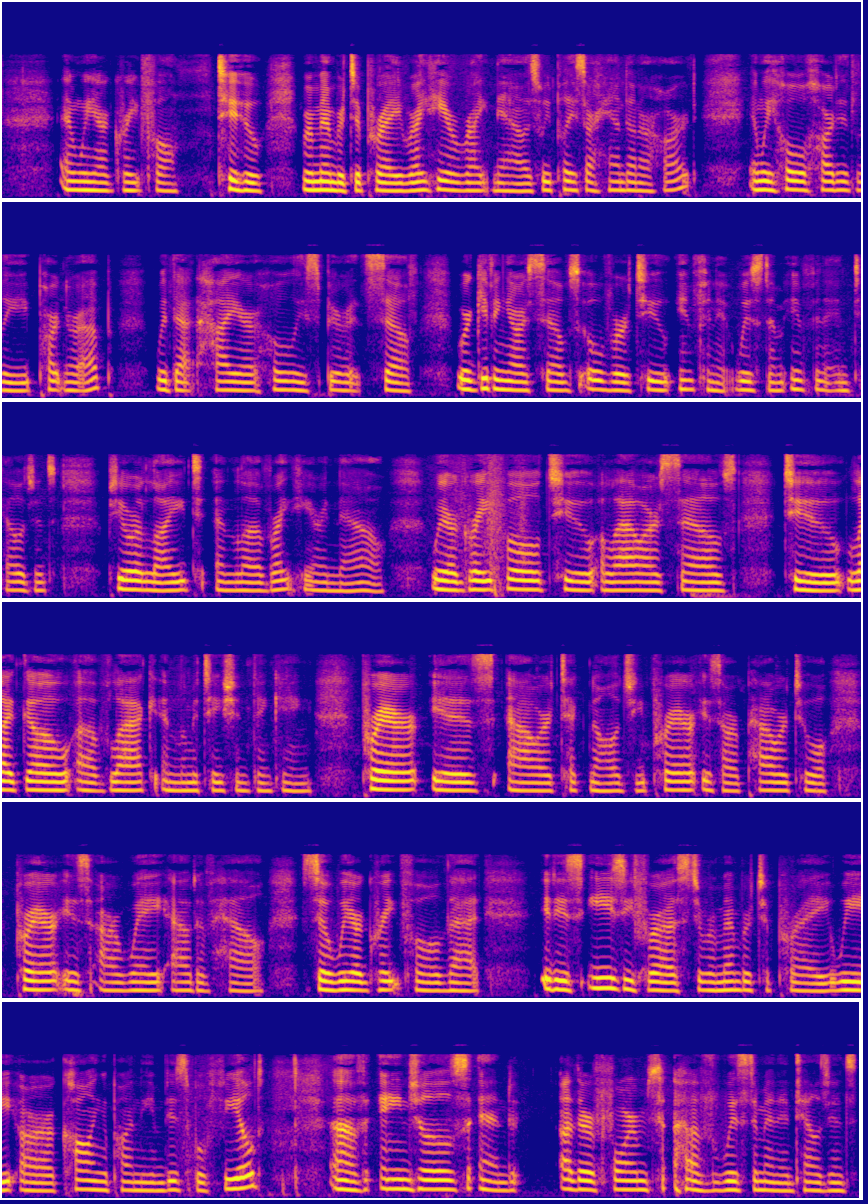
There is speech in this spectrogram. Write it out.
And we are grateful to remember to pray right here, right now, as we place our hand on our heart and we wholeheartedly partner up with that higher Holy Spirit self. We're giving ourselves over to infinite wisdom, infinite intelligence, pure light and love right here and now. We are grateful to allow ourselves to let go of lack and limitation thinking. Prayer is our technology. Prayer is our power tool. Prayer is our way out of hell. So we are grateful that it is easy for us to remember to pray. We are calling upon the invisible field of angels and other forms of wisdom and intelligence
